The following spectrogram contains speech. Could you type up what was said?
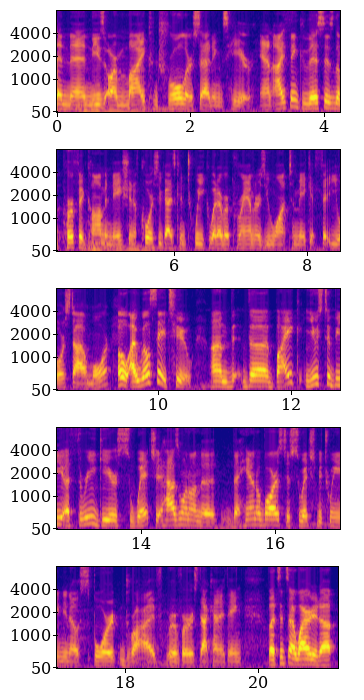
and then these are my controller settings here. And I think this is the perfect combination. Of course, you guys can tweak whatever parameters you want to make it fit your style more. Oh, I will say too, um, the, the bike used to be a three gear switch. It has one on the, the handlebars to switch between, you know, sport, drive, reverse, that kind of thing. But since I wired it up,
